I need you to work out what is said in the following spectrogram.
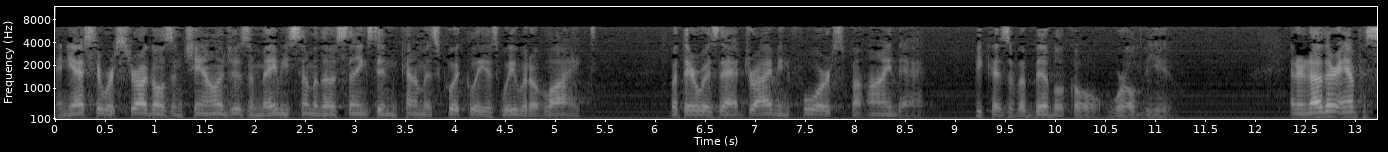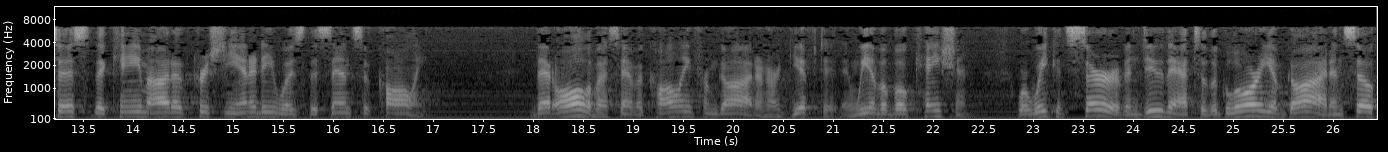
And yes, there were struggles and challenges, and maybe some of those things didn't come as quickly as we would have liked. But there was that driving force behind that because of a biblical worldview. And another emphasis that came out of Christianity was the sense of calling. That all of us have a calling from God and are gifted, and we have a vocation where we could serve and do that to the glory of God. And so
